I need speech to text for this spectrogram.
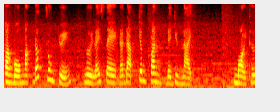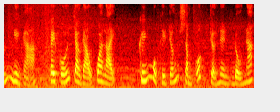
Toàn bộ mặt đất rung chuyển, người lái xe đã đạp chân phanh để dừng lại. Mọi thứ nghiêng ngã, cây cối chao đảo qua lại, khiến một thị trấn sầm uất trở nên đổ nát.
